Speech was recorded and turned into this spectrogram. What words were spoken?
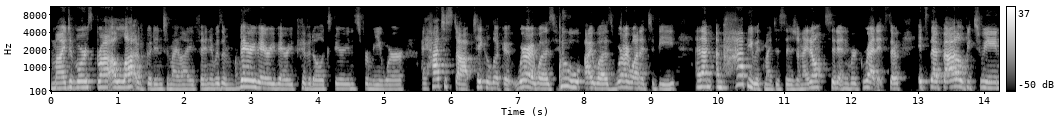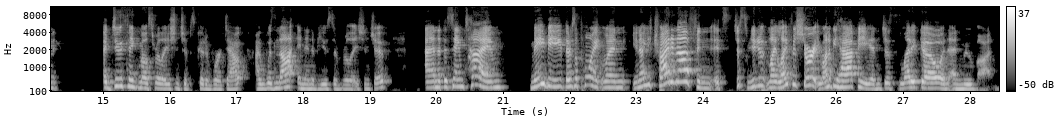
my divorce brought a lot of good into my life and it was a very very very pivotal experience for me where i had to stop take a look at where i was who i was where i wanted to be and i'm, I'm happy with my decision. I don't sit and regret it. So it's that battle between i do think most relationships could have worked out. I was not in an abusive relationship. And at the same time maybe there's a point when you know you've tried enough and it's just you like life is short. You want to be happy and just let it go and, and move on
